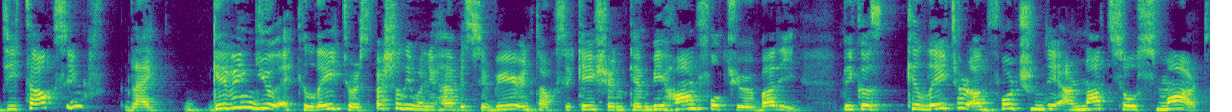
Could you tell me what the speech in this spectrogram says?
detoxing, like giving you a chelator, especially when you have a severe intoxication, can be harmful to your body because chelator, unfortunately, are not so smart.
